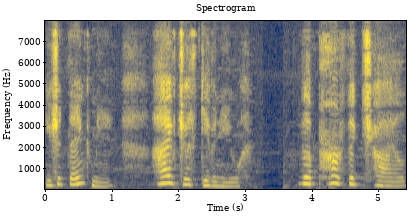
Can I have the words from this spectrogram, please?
you should thank me. I've just given you the perfect child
